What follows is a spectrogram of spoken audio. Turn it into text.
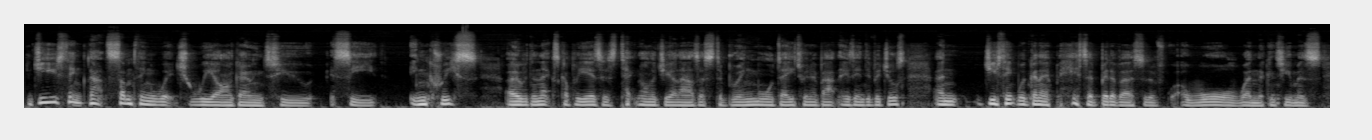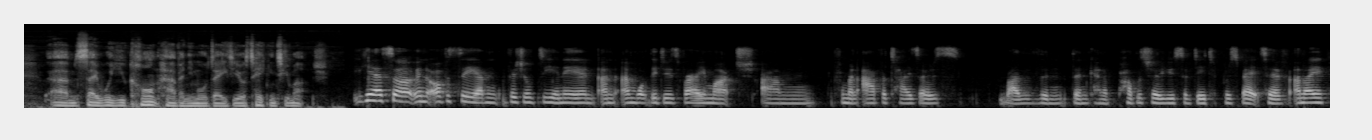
Do you think that's something which we are going to see increase over the next couple of years as technology allows us to bring more data in about these individuals? And do you think we're going to hit a bit of a sort of a wall when the consumers um, say, well, you can't have any more data, you're taking too much? Yeah, so I mean, obviously, um, Visual DNA and, and, and what they do is very much um, from an advertiser's rather than than kind of publisher use of data perspective. And I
